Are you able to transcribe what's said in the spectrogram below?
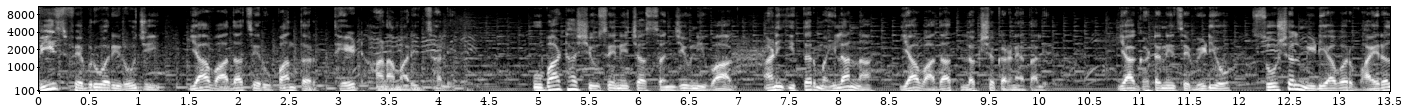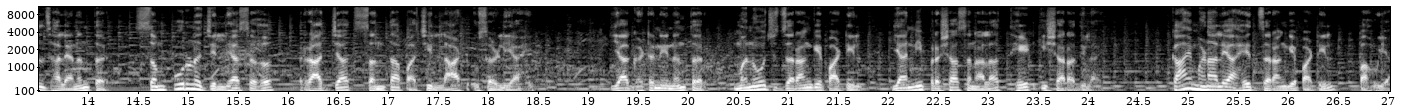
वीस फेब्रुवारी रोजी या वादाचे रूपांतर थेट हाणामारीत झाले. उबाठा शिवसेनेच्या संजीवनी वाघ आणि इतर महिलांना या वादात लक्ष करण्यात आले. या घटनेचे व्हिडिओ सोशल मीडियावर व्हायरल झाल्यानंतर संपूर्ण जिल्ह्यासह राज्यात संतापाची लाट उसळली आहे. या घटनेनंतर मनोज जरांगे पाटील यांनी प्रशासनाला थेट इशारा दिलाय. काय म्हणाले आहेत जरांगे पाटील? पाहूया.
